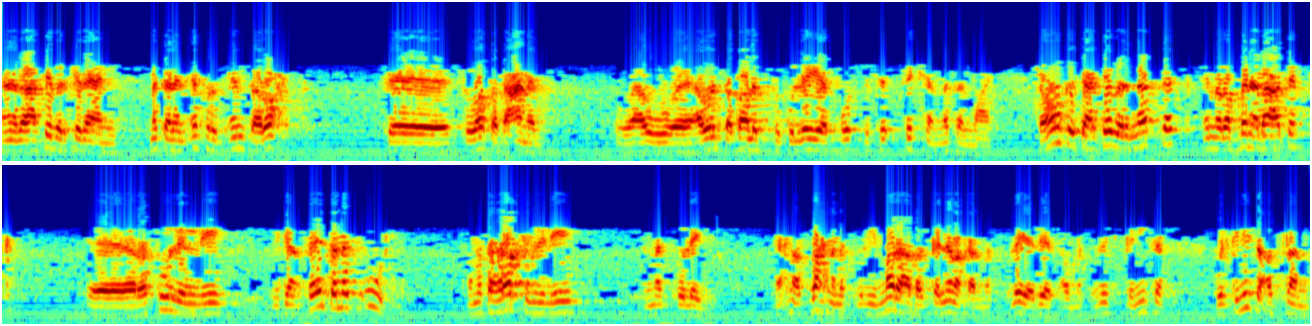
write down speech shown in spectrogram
أنا بعتبر كده يعني مثلا افرض أنت رحت في, في وسط عمل. أو, أو أنت طالب في كلية في وسط سيكشن مثلا معين. فممكن تعتبر نفسك إن ربنا بعتك رسول للإيه؟ فأنت مسؤول. فما تهربش من الإيه؟ المسؤولية. إحنا أصبحنا مسؤولين. مرة بكلمك عن المسؤولية ديت أو مسؤولية الكنيسة. والكنيسة أصلا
